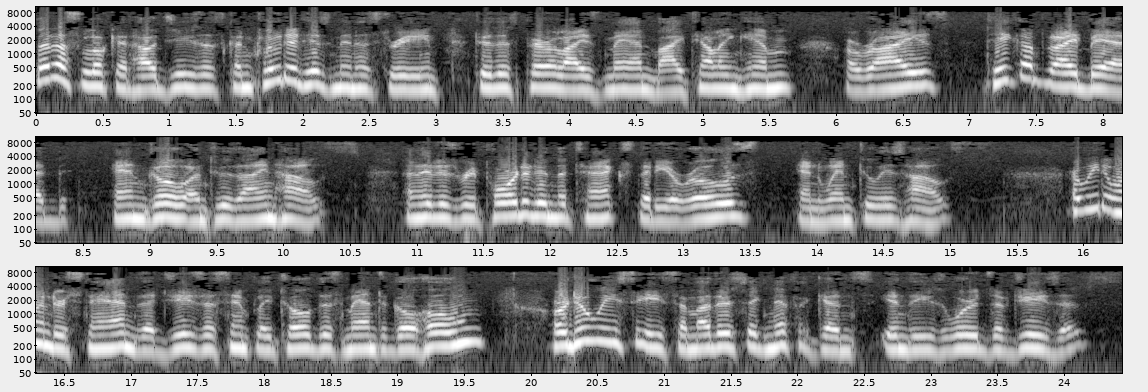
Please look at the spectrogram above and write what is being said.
let us look at how Jesus concluded his ministry to this paralyzed man by telling him, Arise, take up thy bed, and go unto thine house. And it is reported in the text that he arose and went to his house. Are we to understand that Jesus simply told this man to go home? Or do we see some other significance in these words of Jesus?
